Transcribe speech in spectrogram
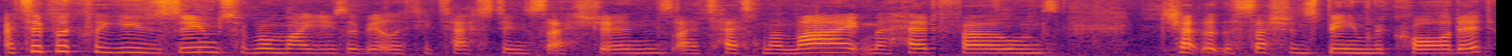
I typically use Zoom to run my usability testing sessions. I test my mic, my headphones, check that the session's being recorded.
